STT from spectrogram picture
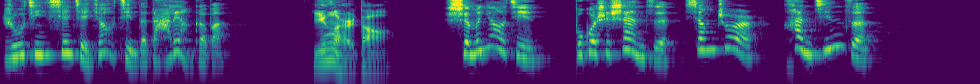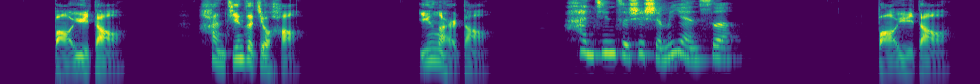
如今先捡要紧的打两个吧。婴儿道：“什么要紧？不过是扇子、香坠儿、汗巾子。”宝玉道：“汗巾子就好。”婴儿道：“汗巾子是什么颜色？”宝玉道：“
